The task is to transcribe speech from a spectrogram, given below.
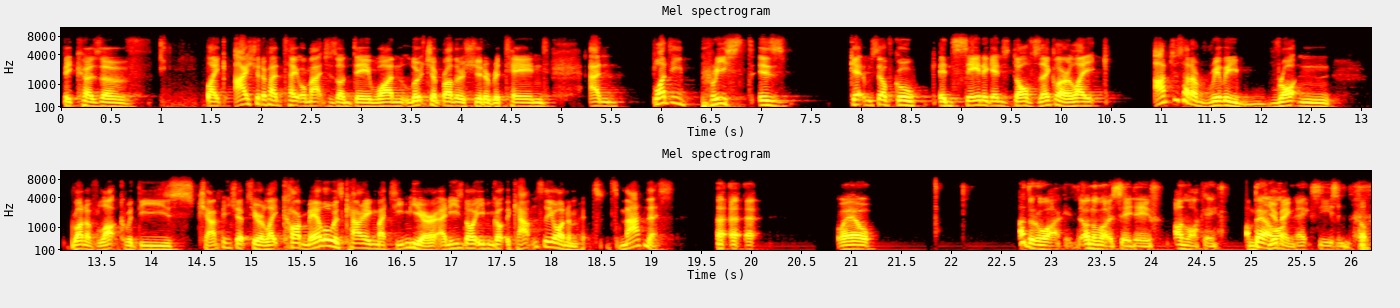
because of, like, I should have had title matches on day one. Lucha Brothers should have retained. And bloody Priest is getting himself go insane against Dolph Ziggler. Like, I've just had a really rotten run of luck with these championships here. Like Carmelo is carrying my team here, and he's not even got the captaincy on him. It's, it's madness. Uh, uh, uh. Well, I don't know what I, can, I don't know what to say, Dave. Unlucky. I'm better fuming next season. Oh,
